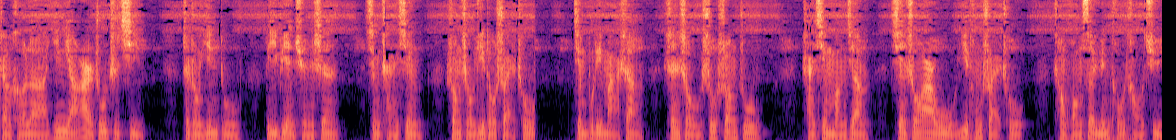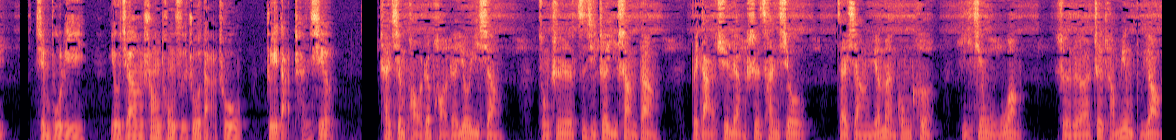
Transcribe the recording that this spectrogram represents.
整合了阴阳二珠之气，这种阴毒力遍全身。幸禅性双手一抖甩出，金布里马上伸手收双珠，禅性忙将先收二物一同甩出。乘黄色云头逃去，金布里又将双童子珠打出，追打禅性。禅性跑着跑着又一想，总之自己这一上当，被打去两世参修，再想圆满功课已经无望，舍得这条命不要，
